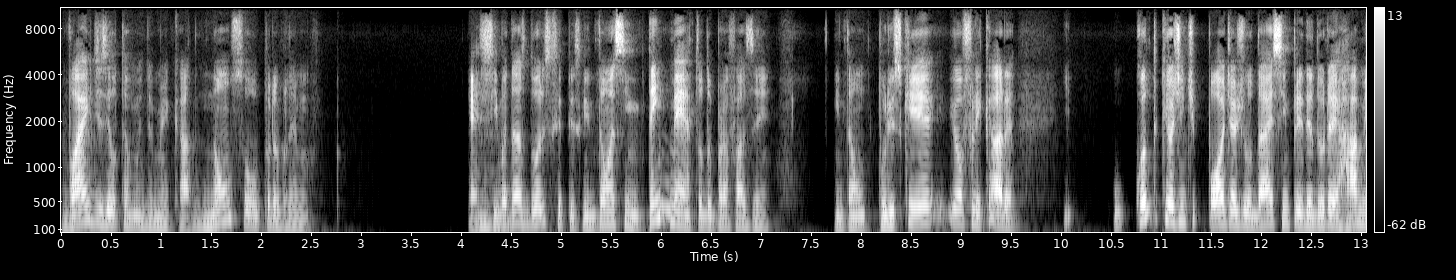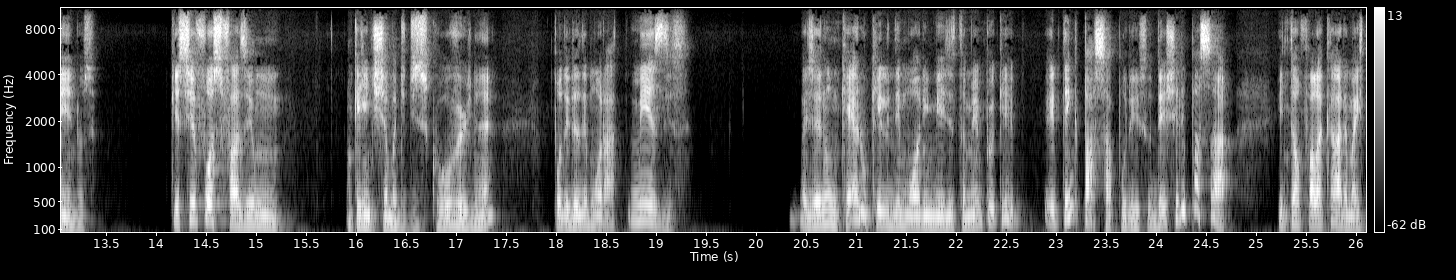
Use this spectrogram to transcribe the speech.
vai dizer o tamanho do mercado, não só o problema. É acima das dores que você pesquisa. Então, assim, tem método para fazer. Então, por isso que eu falei, cara, o quanto que a gente pode ajudar esse empreendedor a errar menos? Porque se eu fosse fazer um, o que a gente chama de discover, né? Poderia demorar meses. Mas eu não quero que ele demore meses também, porque ele tem que passar por isso. Deixa ele passar. Então fala, cara, mas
